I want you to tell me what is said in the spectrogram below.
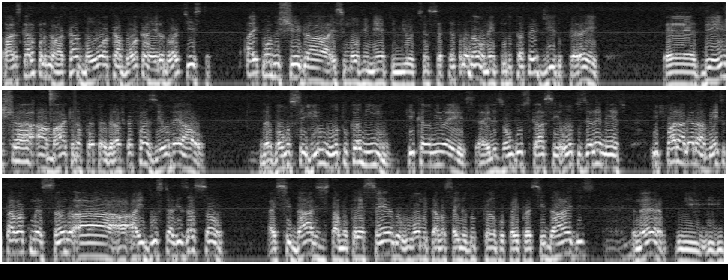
Aí os caras falam, não, acabou, acabou a carreira do artista. Aí quando chega esse movimento em 1870, fala, não, nem tudo está perdido, peraí. É, deixa a máquina fotográfica fazer o real. Né? Vamos seguir um outro caminho. Que caminho é esse? Aí eles vão buscar assim, outros elementos. E paralelamente estava começando a, a, a, industrialização. As cidades estavam crescendo, o homem estava saindo do campo para ir para as cidades, né? E, e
